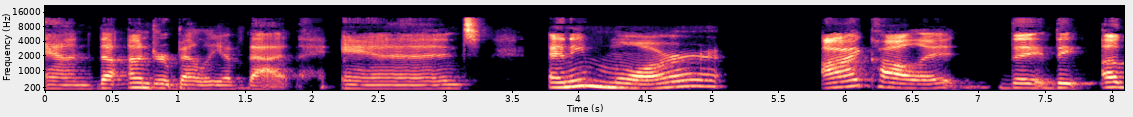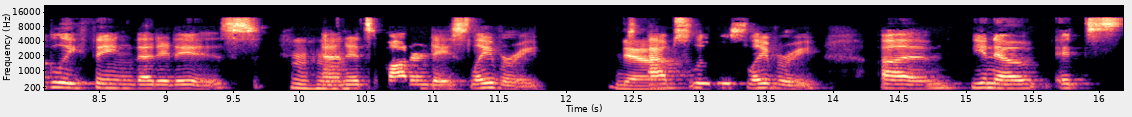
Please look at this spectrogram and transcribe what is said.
and the underbelly of that. And anymore, I call it the the ugly thing that it is, Mhm. and it's modern day slavery yeah. absolutely slavery. Um, you know, it's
